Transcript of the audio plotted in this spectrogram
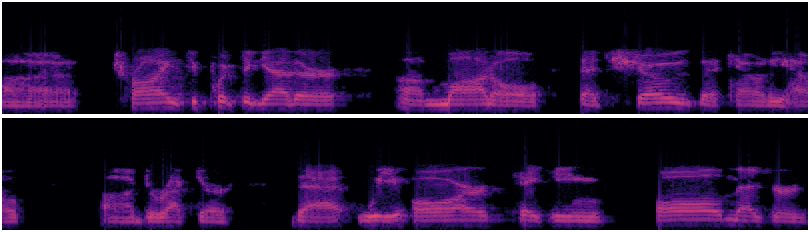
uh, trying to put together a model that shows the county health uh, director that we are taking all measures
